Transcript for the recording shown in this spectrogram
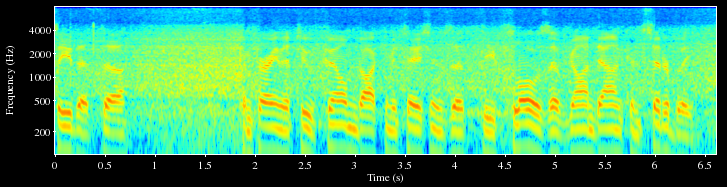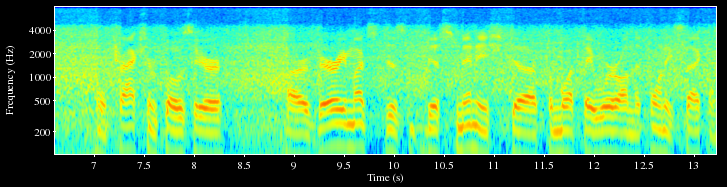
see that uh, comparing the two film documentations that the flows have gone down considerably. The traction flows here are very much dis diminished uh, from what they were on the 22nd.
